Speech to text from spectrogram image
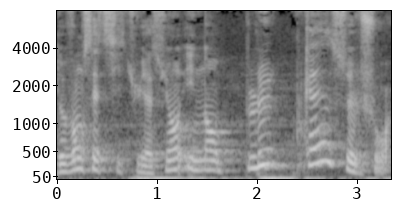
devant cette situation, ils n'ont plus qu'un seul choix.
